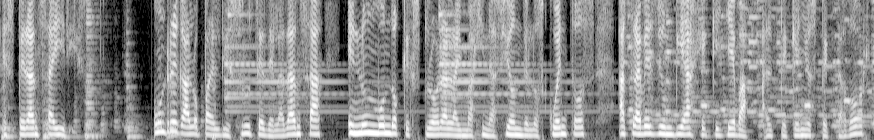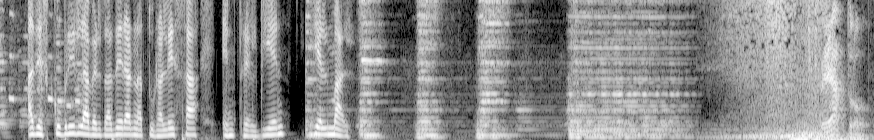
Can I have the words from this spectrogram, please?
Esperanza Iris. Un regalo para el disfrute de la danza en un mundo que explora la imaginación de los cuentos a través de un viaje que lleva al pequeño espectador a descubrir la verdadera naturaleza entre el bien y el mal. Teatro.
